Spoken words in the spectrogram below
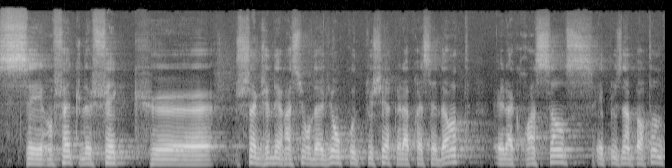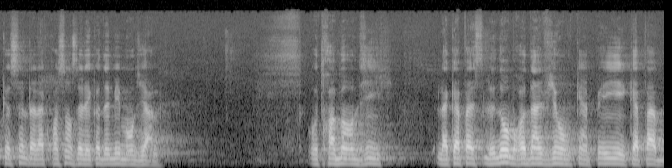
c'est en fait le fait que chaque génération d'avions coûte plus cher que la précédente et la croissance est plus importante que celle de la croissance de l'économie mondiale. Autrement dit, le nombre d'avions qu'un pays est capable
